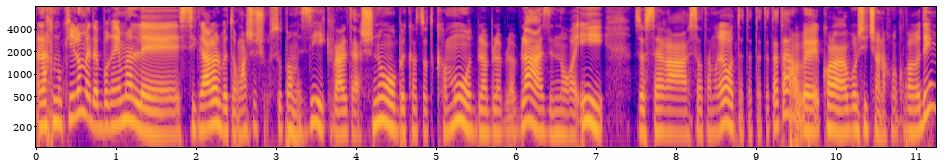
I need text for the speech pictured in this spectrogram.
אנחנו כאילו מדברים על uh, סיגריות בתור משהו שהוא סופר מזיק, ואל תעשנו בכזאת כמות, בלה בלה בלה בלה, זה נוראי, זה עושה סרטן ריאות, טה-טה-טה-טה, וכל הבולשיט שאנחנו כבר יודעים.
